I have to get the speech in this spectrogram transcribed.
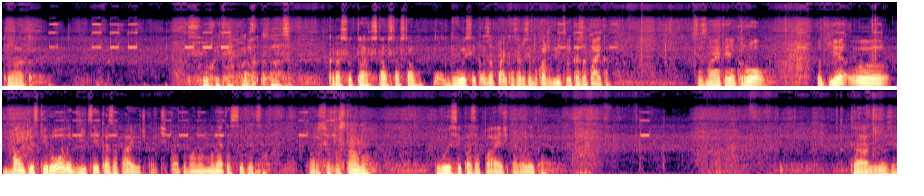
Так. Слухайте, ах, клас. Красота. Став, став, став. Дивись, яка запайка. Зараз я покажу. Дивіться, яка запайка. Це знаєте, як рол. От є о, банківські роли, дивіться, яка запаєчка. Чекайте, мене монети сипляться. Зараз я поставлю. Дивись, яка запаєчка велика. Так, друзі.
